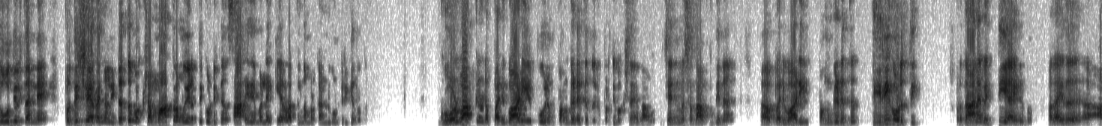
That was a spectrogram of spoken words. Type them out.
തോതിൽ തന്നെ പ്രതിഷേധങ്ങൾ ഇടതുപക്ഷം മാത്രം ഉയർത്തിക്കൊണ്ടിരിക്കുന്ന സാഹചര്യമല്ലേ കേരളത്തിൽ നമ്മൾ കണ്ടുകൊണ്ടിരിക്കുന്നത്? ഗോൾവാക്കറുടെ പരിപാടിയിൽ പോലും പങ്കെടുക്കുന്ന ഒരു പ്രതിപക്ഷ നേതാവ് ജന്മശതാബ്ദി ദിന പരിപാടിയിൽ പങ്കെടുത്ത് തിരികൊളുത്തി. പ്രധാന വ്യക്തിയായിരുന്നു. അതായത് ആ, ആ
